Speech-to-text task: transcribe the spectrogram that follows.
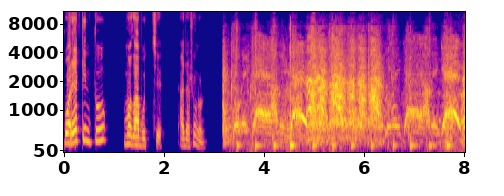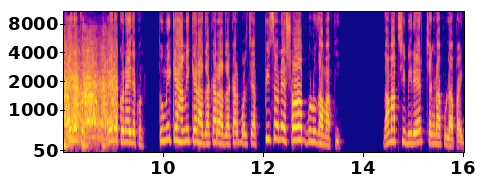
পরে কিন্তু মজা বুঝছে। আচ্ছা শুনুন। এই দেখুন এই দেখুন তুমি কে, আমি কে, রাজাকার রাজাকার বলছে, আর পিছনে সবগুলো জামাতি। জামাত শিবিরের চেংড়া পুলা পাইন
